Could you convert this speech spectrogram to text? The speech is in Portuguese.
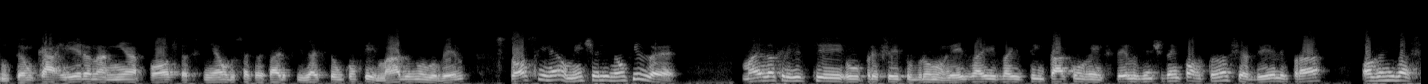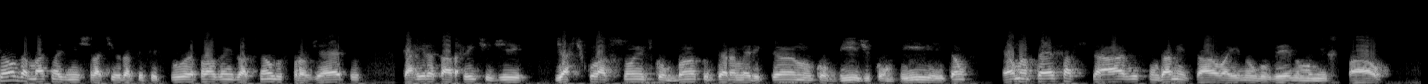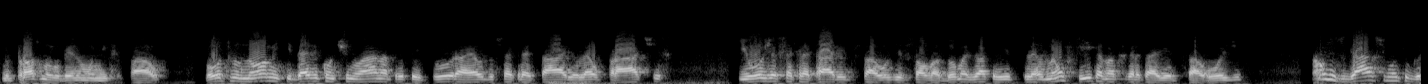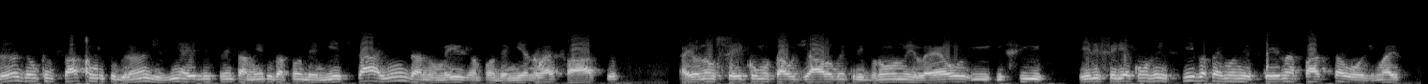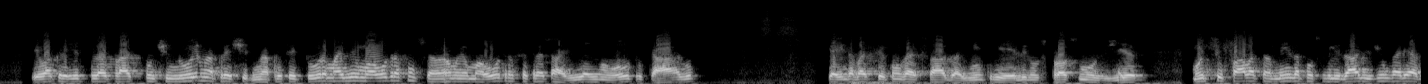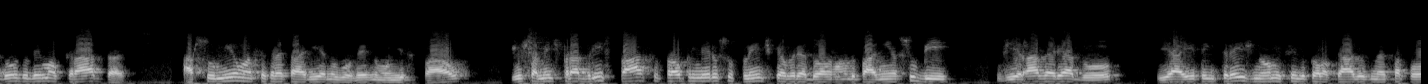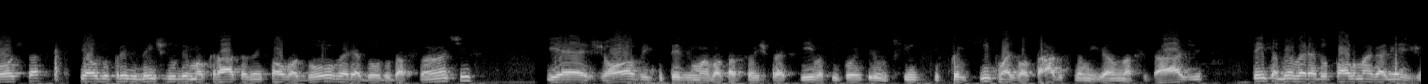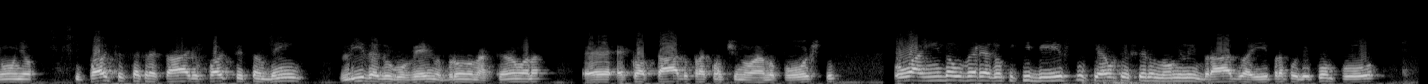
Então, Carreira, na minha aposta, assim, é um dos secretários que já estão confirmados no governo, só se realmente ele não quiser. Mas eu acredito que o prefeito Bruno Reis vai, vai tentar convencê-lo diante da importância dele para a organização da máquina administrativa da prefeitura, para a organização dos projetos. Carreira está à frente de, de articulações com o Banco Interamericano, com o BID, com o BID. Então, é uma peça-chave fundamental aí no governo municipal, no próximo governo municipal. Outro nome que deve continuar na prefeitura é o do secretário Léo Prates, que hoje é secretário de Saúde de Salvador, mas eu acredito que Léo não fica na Secretaria de Saúde. Há um desgaste muito grande, é um cansaço muito grande, vinha aí do enfrentamento da pandemia, está ainda no meio de uma pandemia, não é fácil. Aí eu não sei como está o diálogo entre Bruno e Léo e, e se ele seria convencido a permanecer na pasta hoje, mas eu acredito que Léo Prates continue na, pre na prefeitura, mas em uma outra função, em uma outra secretaria, em um outro cargo, que ainda vai ser conversado aí entre ele nos próximos dias. Muito se fala também da possibilidade de um vereador do Democrata assumir uma secretaria no governo municipal, justamente para abrir espaço para o primeiro suplente, que é o vereador Armando Palinha, subir, virar vereador. E aí tem três nomes sendo colocados nessa aposta, que é o do presidente do Democratas em Salvador, o vereador Duda Sanches, que é jovem, que teve uma votação expressiva, ficou entre os cinco, foi o quinto mais votado, se não me engano, na cidade. Tem também o vereador Paulo Magalhães Júnior, que pode ser secretário, pode ser também líder do governo, Bruno na Câmara, é, é cotado para continuar no posto. Ou ainda o vereador Kiki Bispo, que é o terceiro nome lembrado aí para poder compor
